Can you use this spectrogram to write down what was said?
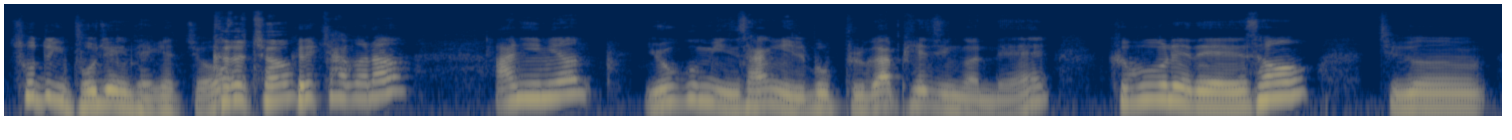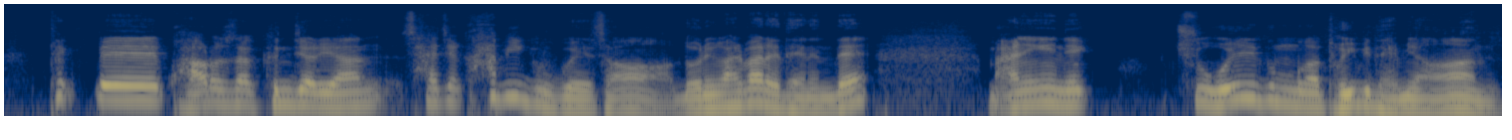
소득이 보존이 되겠죠. 그렇죠. 그렇게 하거나 아니면 요금 인상이 일부 불가피해진 건데 그 부분에 대해서 지금 택배 과로사 근절이한 사회적 합의 구구에서 논의가 활발해 되는데 만약에 이제 주 5일 근무가 도입이 되면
